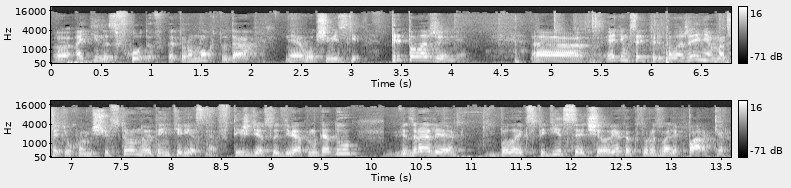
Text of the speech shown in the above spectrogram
один из входов, который мог туда, в общем, вести. Предположение. Этим, кстати, предположением, опять уходим чуть в сторону, это интересно. В 1909 году в Израиле была экспедиция человека, которого звали Паркер.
